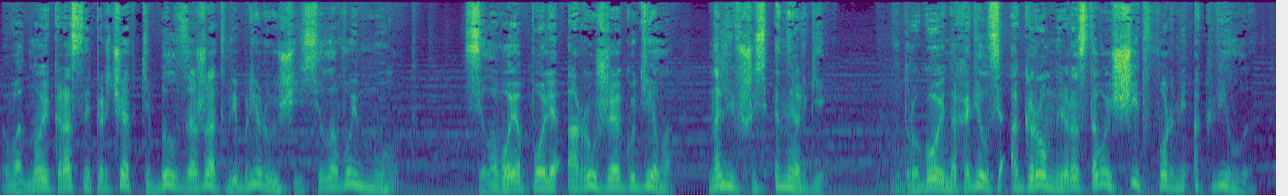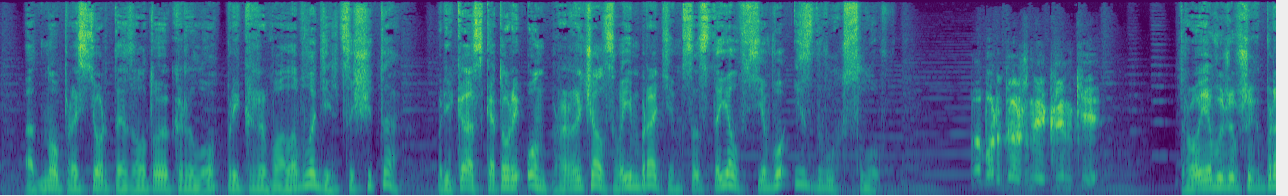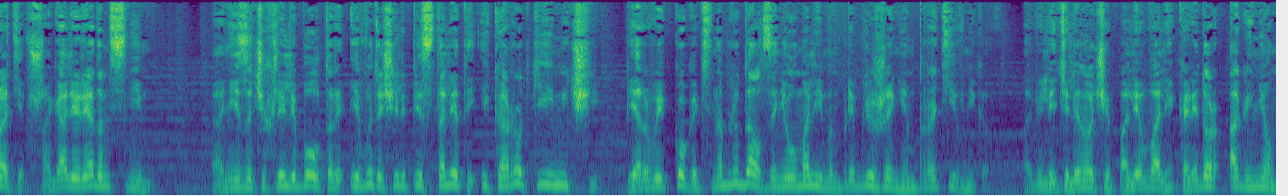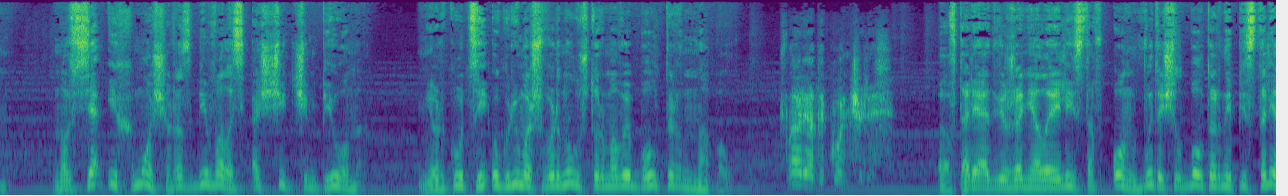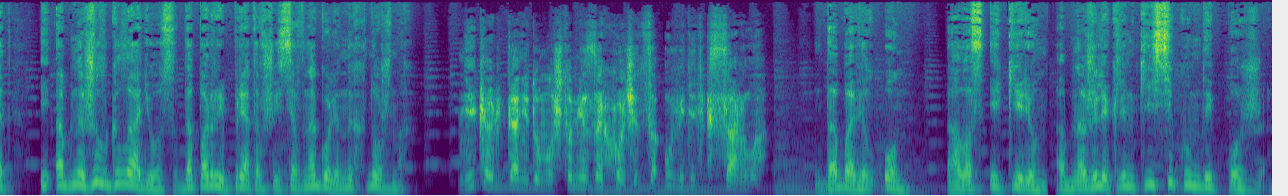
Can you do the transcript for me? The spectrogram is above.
В одной красной перчатке был зажат вибрирующий силовой молот. Силовое поле оружия гудело, налившись энергией. В другой находился огромный ростовой щит в форме аквиллы. Одно простертое золотое крыло прикрывало владельца щита. Приказ, который он прорычал своим братьям, состоял всего из двух слов. «Абордажные клинки!» Трое выживших братьев шагали рядом с ним. Они зачехлили болтеры и вытащили пистолеты и короткие мечи. Первый коготь наблюдал за неумолимым приближением противников. Повелители ночи поливали коридор огнем, но вся их мощь разбивалась о щит чемпиона. Меркуций угрюмо швырнул штурмовой болтер на пол. «Снаряды кончились». Повторяя движение лоялистов, он вытащил болтерный пистолет и обнажил Гладиус, до поры прятавшийся в наголенных ножнах. «Никогда не думал, что мне захочется увидеть Ксарла», — добавил он. Алас и Кирион обнажили клинки секундой позже.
